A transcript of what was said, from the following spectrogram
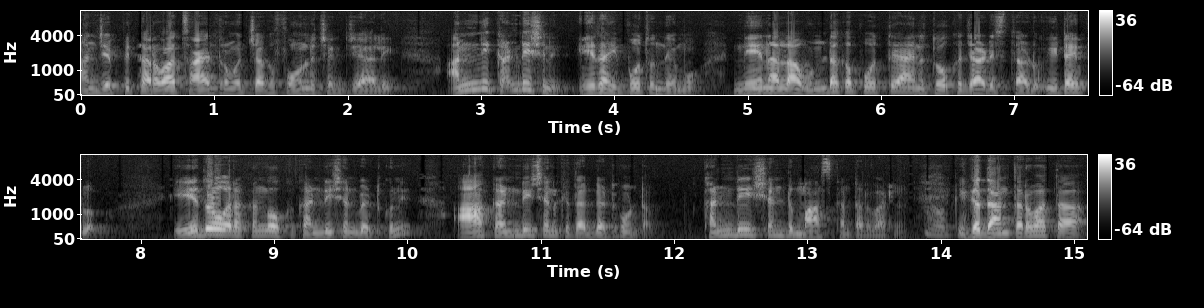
అని చెప్పి తర్వాత సాయంత్రం వచ్చాక ఫోన్లు చెక్ చేయాలి. అన్ని కండిషనింగ్ ఏదో అయిపోతుందేమో. నేను అలా ఉండకపోతే ఆయన తోకజాడిస్తాడు ఈ టైప్లో ఏదో రకంగా ఒక కండిషన్ పెట్టుకుని ఆ కండిషన్కి తగ్గట్టుగా ఉంటాం. కండిషన్డ్ మాస్క్ అంటారు వాటిని. ఇక దాని తర్వాత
